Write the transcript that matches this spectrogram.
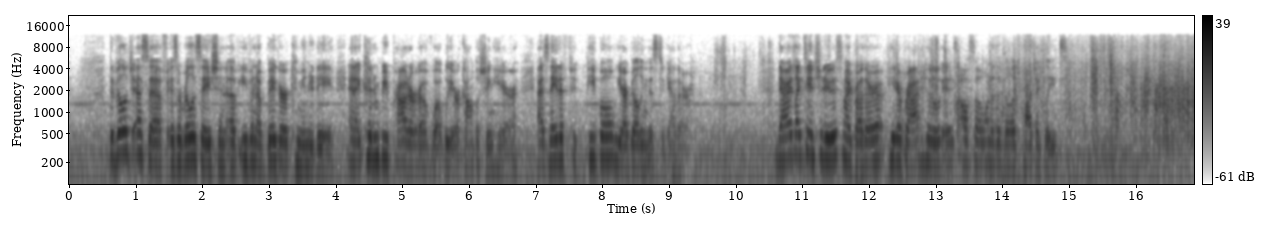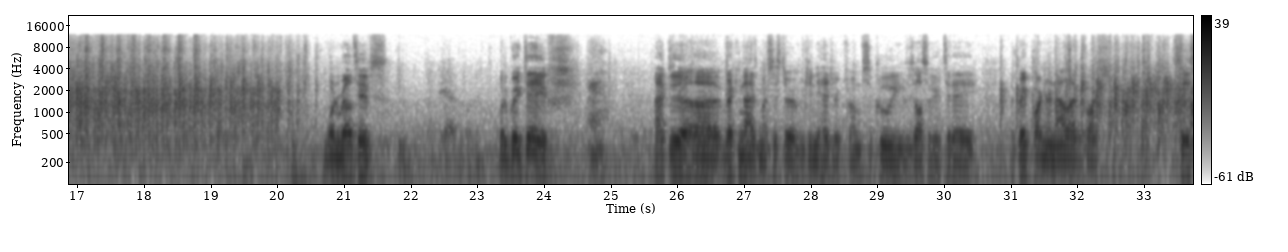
The Village SF is a realization of even a bigger community, and I couldn't be prouder of what we are accomplishing here. As Native people, we are building this together. Now I'd like to introduce my brother, Peter Bratt, who is also one of the Village Project leads. Morning, relatives. What a great day. Man. I have to uh, recognize my sister, Virginia Hedrick from Sukui, who's also here today. A great partner and ally of ours. Sis,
